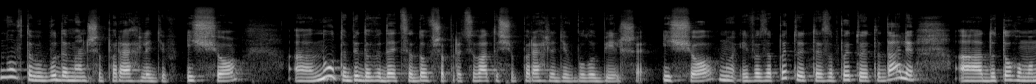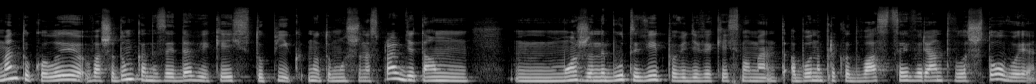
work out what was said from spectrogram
Ну, в тебе буде менше переглядів, і що. Е, ну, тобі доведеться довше працювати, щоб переглядів було більше. І що? Ну, і ви запитуєте, запитуєте далі е, до того моменту, коли ваша думка не зайде в якийсь тупік. Ну, тому що насправді там може не бути відповіді в якийсь момент, або, наприклад, вас цей варіант влаштовує,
